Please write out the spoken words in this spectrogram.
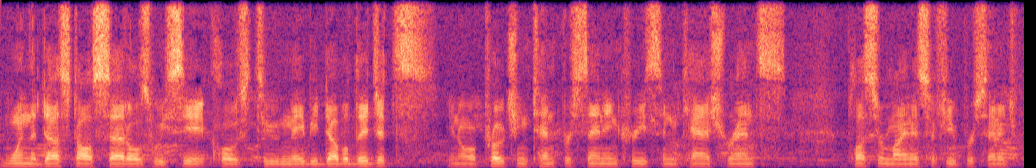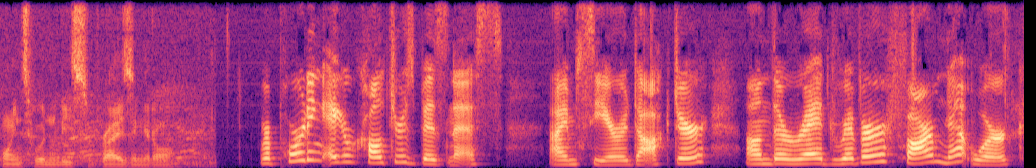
when the dust all settles, we see it close to maybe double digits. You know, approaching 10% increase in cash rents, plus or minus a few percentage points, wouldn't be surprising at all. Reporting agriculture's business. I'm Sierra Doctor on the Red River Farm Network.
